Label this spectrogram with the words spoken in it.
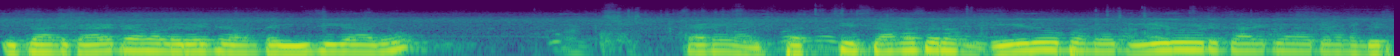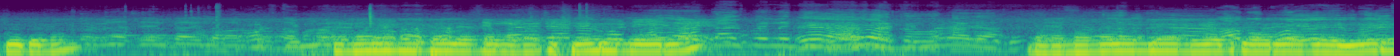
ఇట్లాంటి కార్యక్రమాలు నిర్వహించడం అంత ఈజీ కాదు. కానీ ప్రతి సంవత్సరం ఏదో పని ఏదో ఒకటి కార్యక్రమం అయితే మనం పెట్టుకుంటున్నాం కుమారలింగపల్లి అంటే మంచి పేరు ఊర్లో. మన మండలంలో నియోజకవర్గంలో ఏడు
